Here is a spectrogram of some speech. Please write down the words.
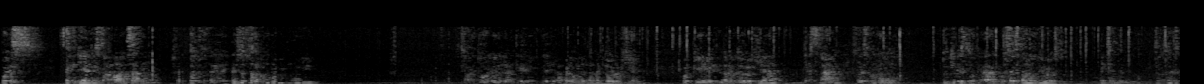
pues sentía que estaba avanzando, eso, es- algo muy, muy satisfactorio de la, de la, perdón, de la metodología, porque la metodología ya está. O sea, es como, tú quieres tocar, pues ahí están los libros, échate. Entonces,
